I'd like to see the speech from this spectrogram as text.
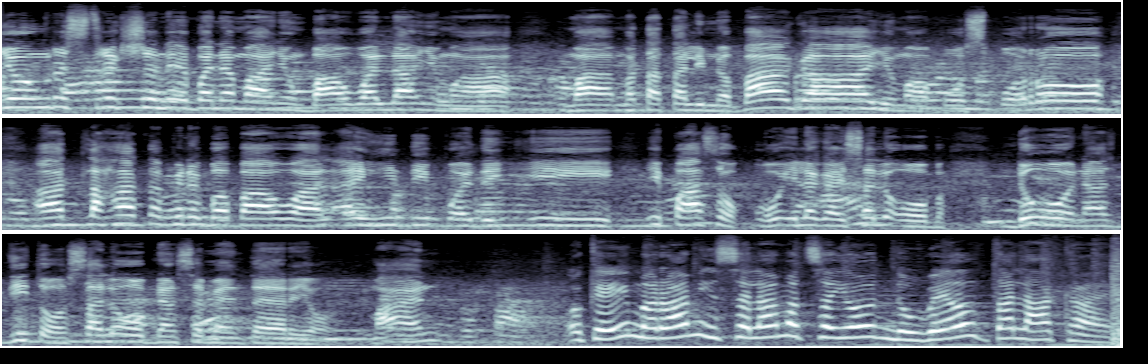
Yung restriction na iba naman, yung bawal lang, yung mga ma- matatalim na bagay, yung mga posporo, at lahat na pinagbabawal ay hindi pwedeng i- ipasok o ilagay sa loob doon, ah, dito sa loob ng sementeryo. Maan? Okay, maraming salamat sa iyo, Noel Talakay.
